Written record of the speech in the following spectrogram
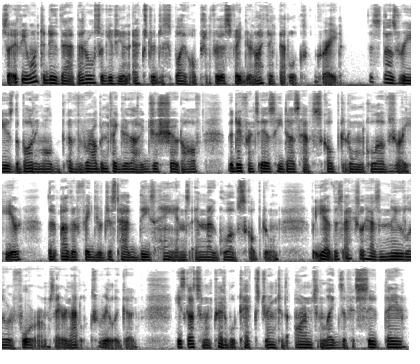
So if you want to do that, that also gives you an extra display option for this figure, and I think that looks great. This does reuse the body mold of the Robin figure that I just showed off. The difference is he does have sculpted on gloves right here. The other figure just had these hands and no gloves sculpted on. But yeah, this actually has new lower forearms there, and that looks really good. He's got some incredible texturing to the arms and legs of his suit there.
